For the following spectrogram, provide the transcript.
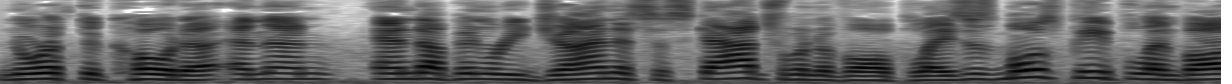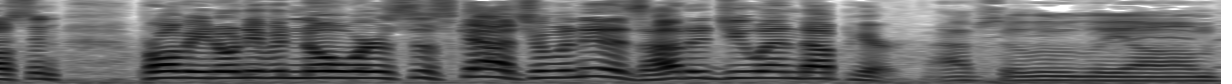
North Dakota and then end up in Regina, Saskatchewan, of all places? Most people in Boston probably don't even know where Saskatchewan is. How did you end up here? Absolutely. Um,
